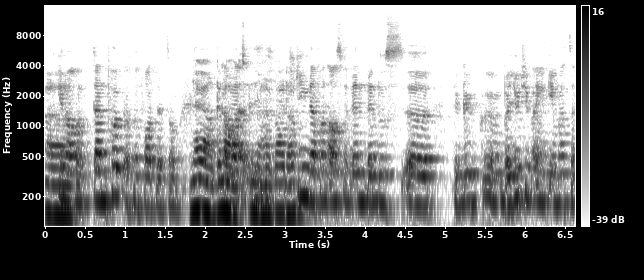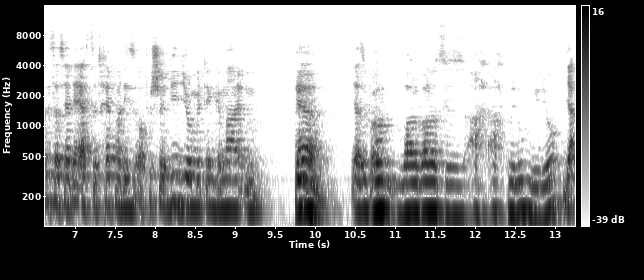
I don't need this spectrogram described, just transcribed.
Äh, Genau, und dann folgt auch eine Fortsetzung. Naja, genau, Aber wir halt ich, weiter. ich ging davon aus, wenn, wenn du es äh, ge- bei YouTube eingegeben hast, dann ist das ja der erste Treffer, dieses official Video mit den gemalten. Ja. Ja, super. War, war das dieses 8-Minuten-Video? Ja,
